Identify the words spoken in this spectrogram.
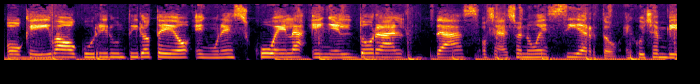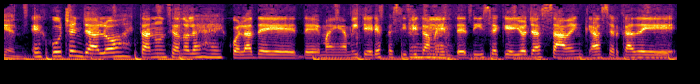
o que iba a ocurrir un tiroteo en una escuela en el Doral. Das, o sea, eso no es cierto. Escuchen bien. Escuchen, ya los está anunciando las escuelas de, de Miami-Dade específicamente. Dice que ellos ya saben acerca de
